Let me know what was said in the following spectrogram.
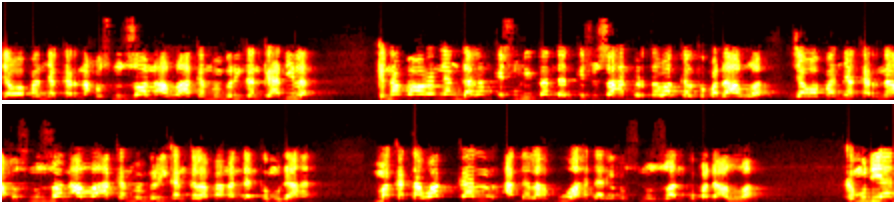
Jawabannya karena husnuzon Allah akan memberikan keadilan. Kenapa orang yang dalam kesulitan dan kesusahan bertawakal kepada Allah? Jawabannya karena husnuzon Allah akan memberikan kelapangan dan kemudahan. Maka tawakal adalah buah dari husnuzon kepada Allah. Kemudian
